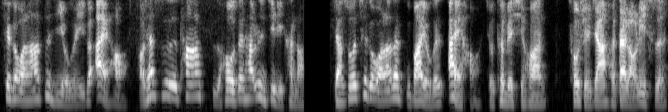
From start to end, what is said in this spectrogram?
切格瓦拉自己有个一个爱好，好像是他死后在他日记里看到，讲说切格瓦拉在古巴有个爱好，就特别喜欢抽雪茄和戴劳力士。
